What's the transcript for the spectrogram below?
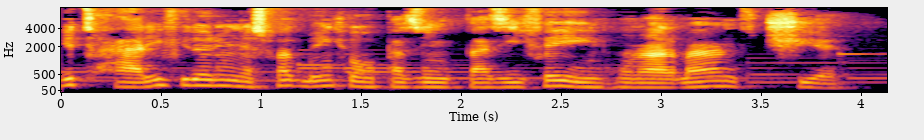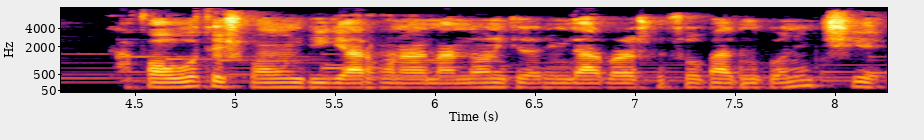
یه تعریفی داریم نسبت به اینکه خب پس این وظیفه این هنرمند چیه؟ تفاوتش با اون دیگر هنرمندانی که داریم دربارشون صحبت می‌کنیم چیه؟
